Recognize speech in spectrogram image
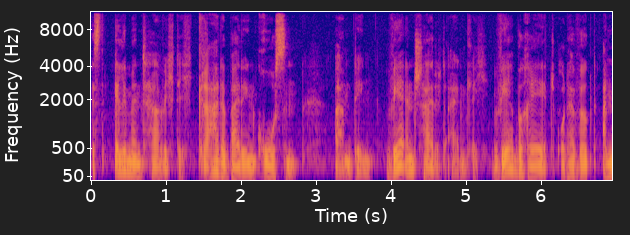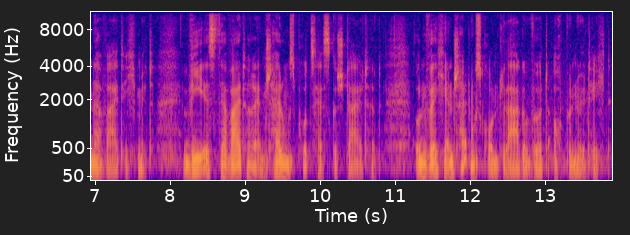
ist elementar wichtig, gerade bei den großen ähm, Ding. Wer entscheidet eigentlich? Wer berät oder wirkt anderweitig mit? Wie ist der weitere Entscheidungsprozess gestaltet? Und welche Entscheidungsgrundlage wird auch benötigt?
